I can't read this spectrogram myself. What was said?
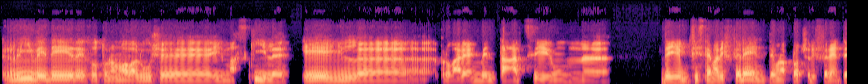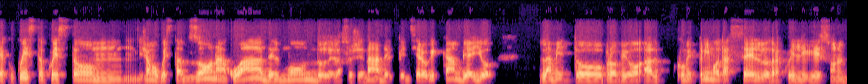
rivedere sotto una nuova luce il maschile e il uh, provare a inventarsi un, dei, un, sistema differente, un approccio differente. Ecco, questo, questo, diciamo, questa zona qua del mondo, della società, del pensiero che cambia, io la metto proprio al, come primo tassello tra quelli che sono,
